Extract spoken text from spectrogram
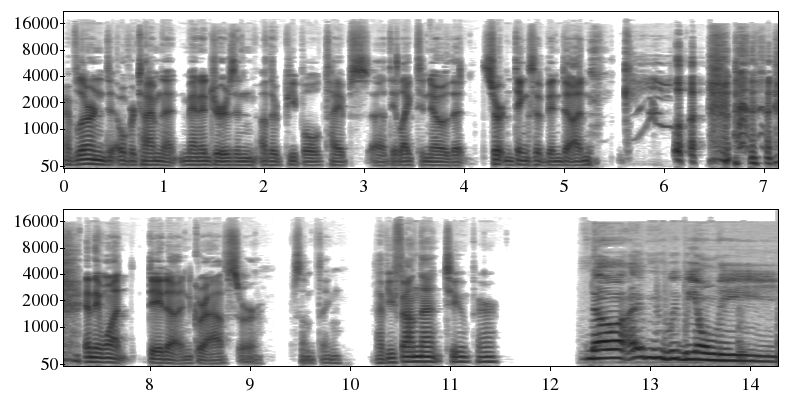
I've learned over time that managers and other people types uh, they like to know that certain things have been done, and they want data and graphs or something. Have you found that too, Per? No, I we, we only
